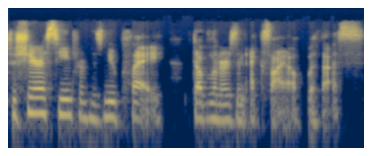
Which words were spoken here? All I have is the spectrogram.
to share a scene from his new play, Dubliners in Exile, with us.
